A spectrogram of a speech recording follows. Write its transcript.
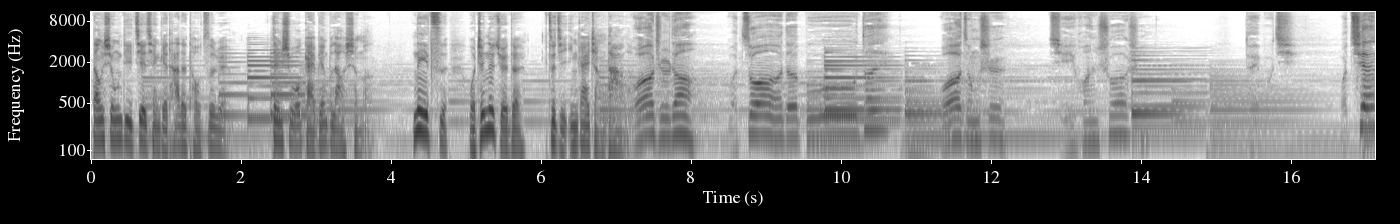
当兄弟借钱给他的投资人，但是我改变不了什么。那一次，我真的觉得自己应该长大了。我知道我做的不对，我总是喜欢说说对不起，我欠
